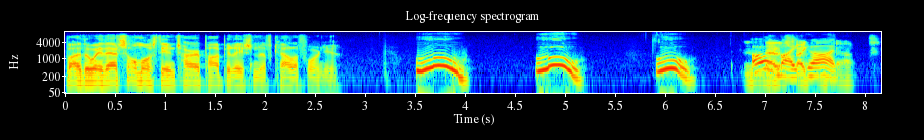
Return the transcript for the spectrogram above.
By the way, that's almost the entire population of California. Ooh, ooh, ooh. oh my God. Fact.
